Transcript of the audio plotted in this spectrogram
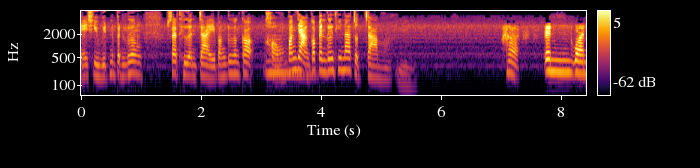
ในชีวิตนี่เป็นเรื่องสะเทือนใจ บางเรื่องก็ของอืมบางอย่างก็เป็นเรื่องที่น่าจดจำอืมค่ะ เป็นวัน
